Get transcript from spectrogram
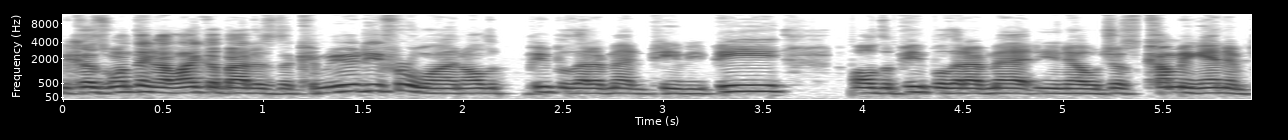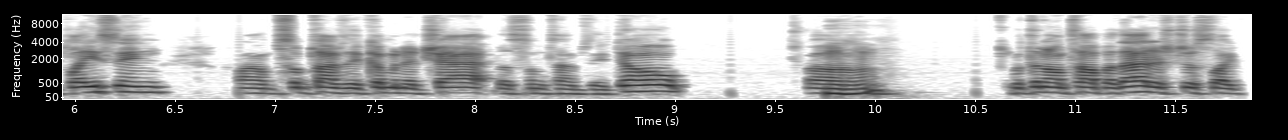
because one thing I like about it is the community for one, all the people that I've met in PvP, all the people that I've met, you know, just coming in and placing. Um, sometimes they come in a chat, but sometimes they don't. Um, Mhm. But then on top of that, it's just like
